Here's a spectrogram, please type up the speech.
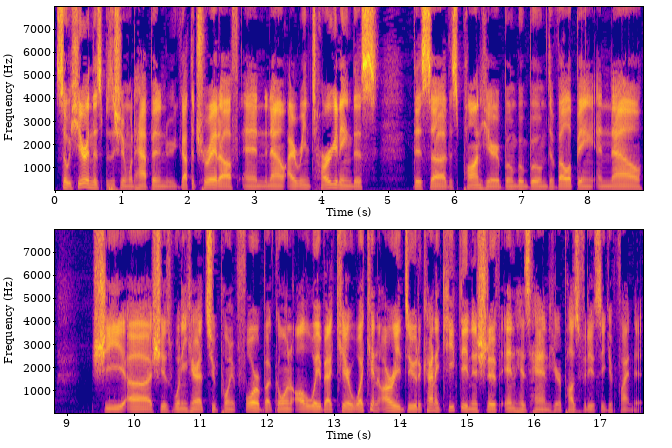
So here in this position, what happened? We got the trade off, and now Irene targeting this this uh, this pawn here, boom, boom, boom, developing, and now she uh, she is winning here at 2.4, but going all the way back here. What can Ari do to kind of keep the initiative in his hand here? Pause the video so you can find it.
